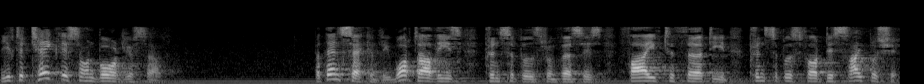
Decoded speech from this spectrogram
You have to take this on board yourself. But then, secondly, what are these principles from verses 5 to 13? Principles for discipleship.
